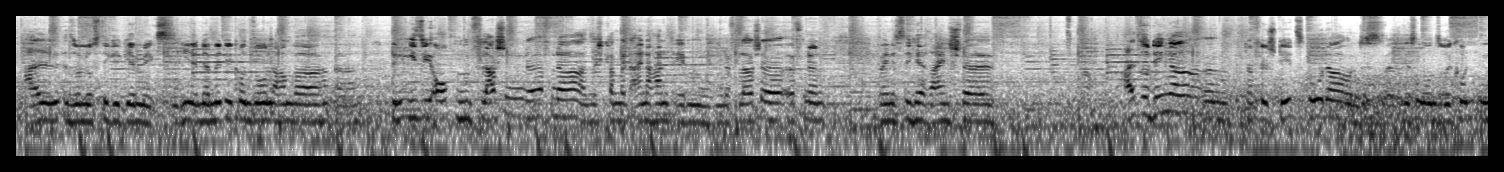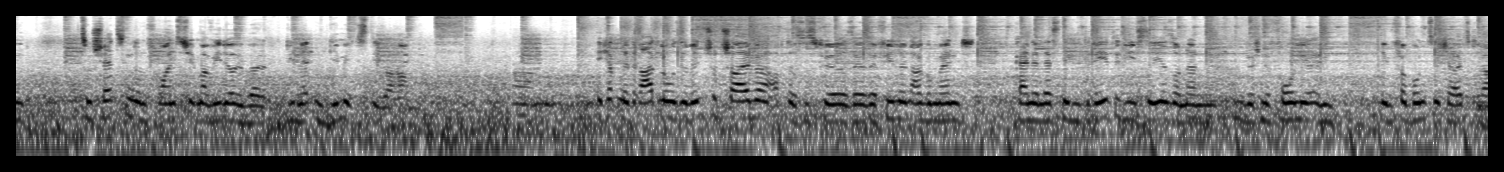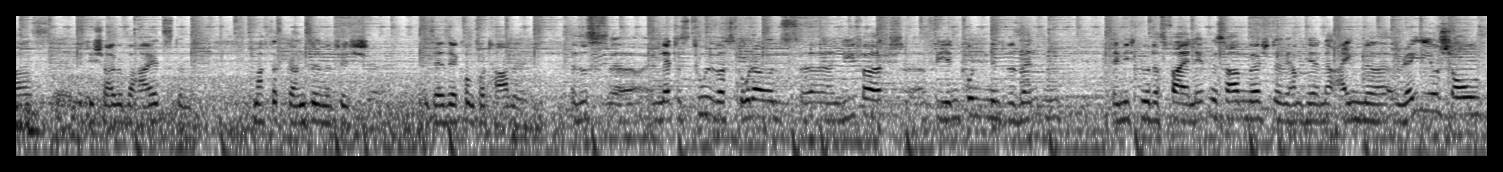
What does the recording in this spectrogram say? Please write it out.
All so lustige Gimmicks. Hier in der Mittelkonsole haben wir äh, den Easy Open Flaschenöffner. Also ich kann mit einer Hand eben eine Flasche öffnen, wenn ich sie hier reinstelle. Also Dinge, äh, dafür steht Skoda und das äh, wissen unsere Kunden zu schätzen und freuen sich immer wieder über die netten Gimmicks, die wir haben. Ähm, Ich habe eine drahtlose Windschutzscheibe, auch das ist für sehr, sehr viele ein Argument. Keine lästigen Drähte, die ich sehe, sondern durch eine Folie im, im Verbundsicherheitsglas äh, wird die Scheibe beheizt und macht das Ganze natürlich sehr, sehr komfortabel. Es ist ein nettes Tool, was Skoda uns liefert, für jeden Kunden Interessenten, der nicht nur das Fahrerlebnis haben möchte. Wir haben hier eine eigene Radio-Show,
